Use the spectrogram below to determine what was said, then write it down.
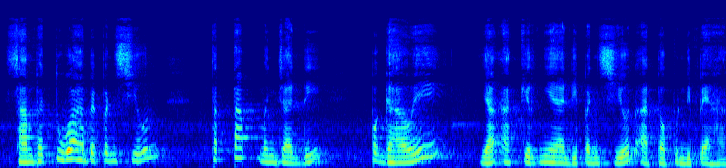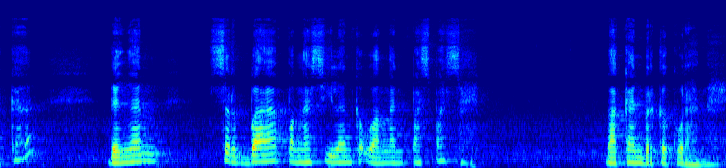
sampai tua, sampai pensiun, tetap menjadi pegawai yang akhirnya dipensiun ataupun di PHK dengan serba penghasilan keuangan pas-pasan. Bahkan berkekurangan.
